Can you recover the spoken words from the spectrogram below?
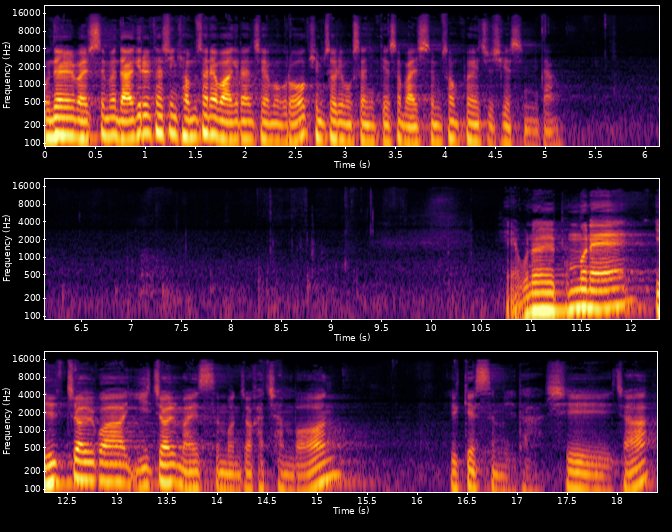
오늘 말씀은 나귀를 타신 겸손의 왕이라는 제목으로 김소리 목사님께서 말씀 선포해 주시겠습니다. 예, 오늘 본문의 1절과 2절 말씀 먼저 같이 한번 읽겠습니다. 시작.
